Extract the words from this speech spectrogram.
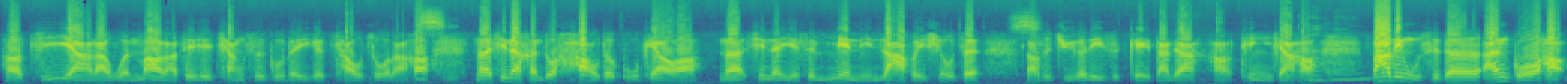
好基亚啦、文茂啦这些强势股的一个操作了哈。那现在很多好的股票啊，那现在也是面临拉回修正。老师举个例子给大家好听一下哈，八零五四的安国好，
